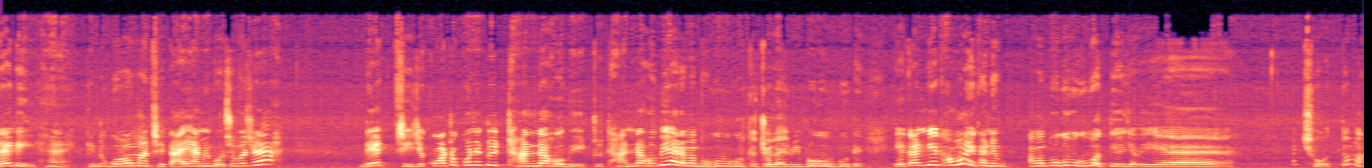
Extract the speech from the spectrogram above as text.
রেডি হ্যাঁ কিন্তু গরম আছে, তাই আমি বসে বসে দেখছি যে কতক্ষণে তুই ঠান্ডা হবি। তুই ঠান্ডা হবি আর আমার ভুগু ভুগুতে চলে আসবি, ভুগু ভুগুতে। এখান দিয়ে খাব, এখানে আমার ভুগু ভুগু ভর্তি হয়ে যাবে। এ ছোট্ট মা।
